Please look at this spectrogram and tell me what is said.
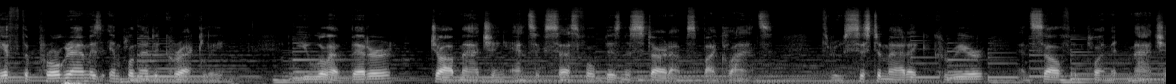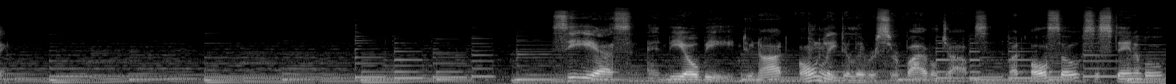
If the program is implemented correctly, you will have better job matching and successful business startups by clients through systematic career and self employment matching. CES and BOB do not only deliver survival jobs, but also sustainable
